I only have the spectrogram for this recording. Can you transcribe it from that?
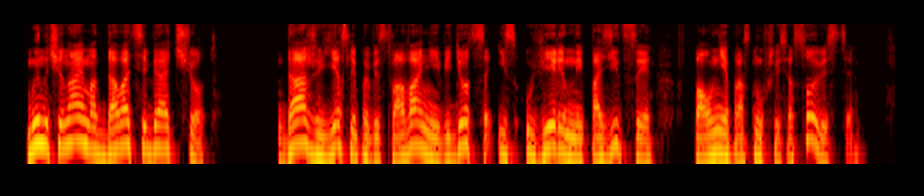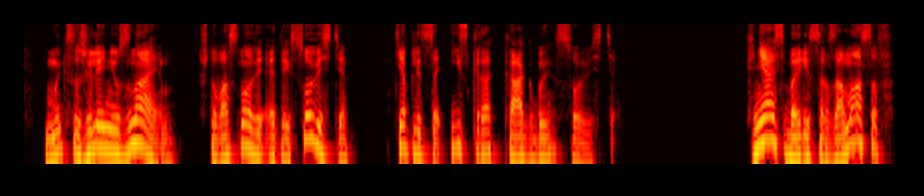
мы начинаем отдавать себе отчет. Даже если повествование ведется из уверенной позиции вполне проснувшейся совести, мы, к сожалению, знаем, что в основе этой совести теплится искра как бы совести. Князь Борис Арзамасов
